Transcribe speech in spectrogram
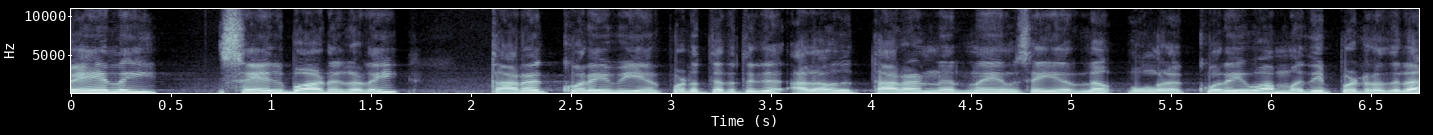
வேலை செயல்பாடுகளை தரக்குறைவு ஏற்படுத்துறதுக்கு அதாவது தர நிர்ணயம் செய்கிறதுல உங்களை குறைவாக மதிப்பிடுறதுல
